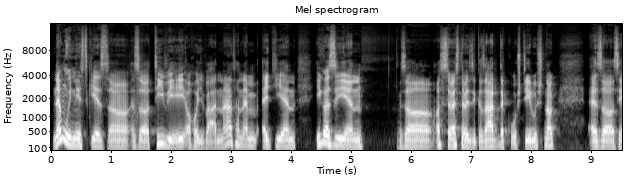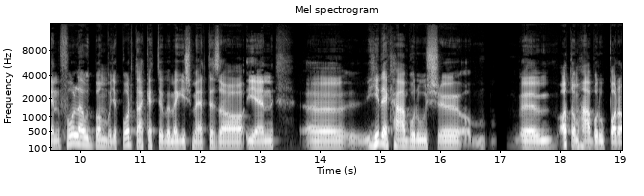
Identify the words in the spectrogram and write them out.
nem úgy néz ki ez a, ez a TVA, ahogy várnád, hanem egy ilyen igazi ilyen, ez a, azt hiszem ezt nevezik az Art Deco stílusnak, ez az ilyen Falloutban, vagy a Portal 2-ben megismert ez a ilyen hidegháborús atomháború para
